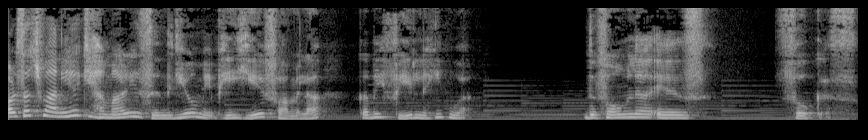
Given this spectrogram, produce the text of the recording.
और सच मानिए कि हमारी जिंदगियों में भी ये फॉर्मूला कभी फेल नहीं हुआ। The formula is focus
